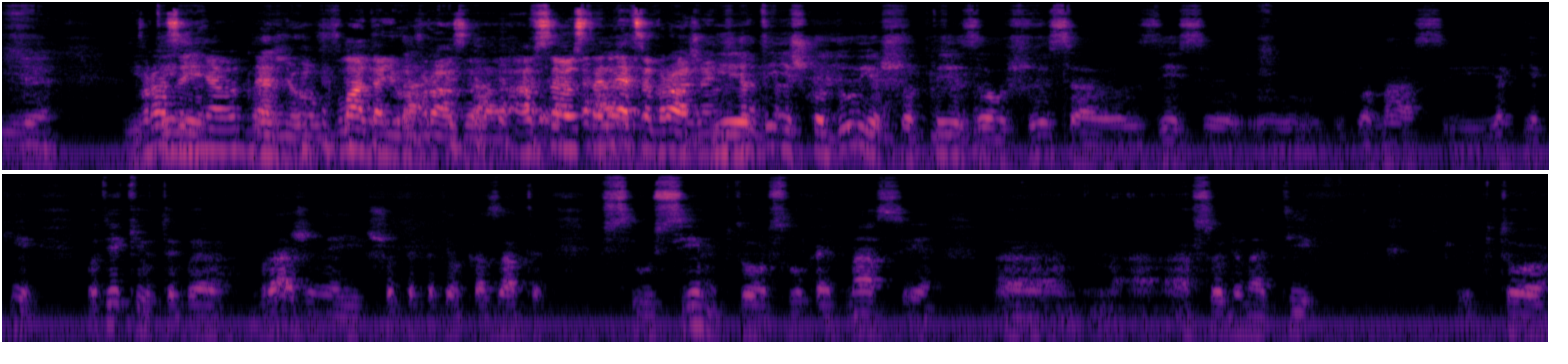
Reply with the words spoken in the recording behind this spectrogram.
і, і Враження ти одне в нього, влада його вразила, а все остальне це І враження. ти не шкодуєш, що ти залишився здесь до нас. І як, які, от які у тебе враження, і що ти хотів казати усім, хто слухає нас, і е, особливо ті, хто,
